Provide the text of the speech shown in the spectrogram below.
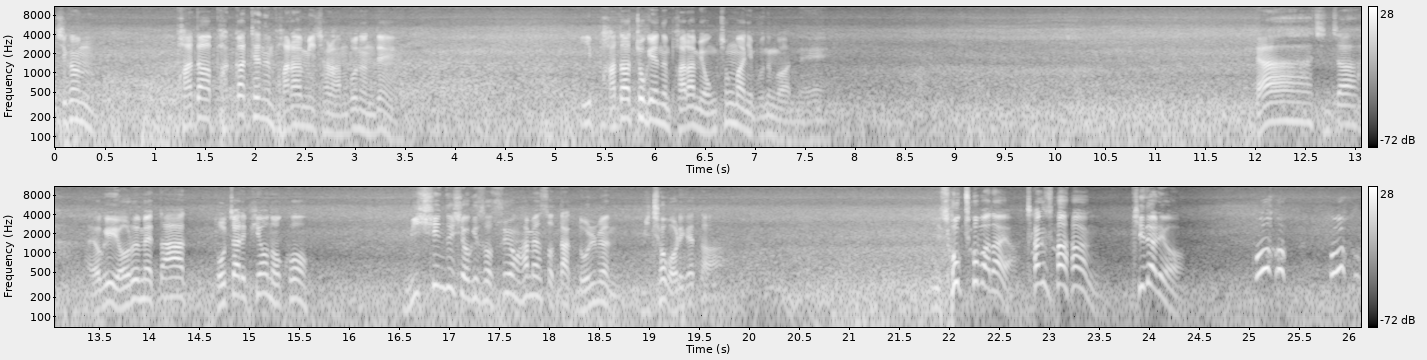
지금 바다 바깥에는 바람이 잘 안 부는데 이 바다 쪽에는 바람이 엄청 많이 부는 것 같네. 야, 진짜 여기 여름에 딱 돗자리 피워놓고 미친 듯이 여기서 수영하면서 딱 놀면 미쳐버리겠다. 이 속초 바다야. 창상 기다려. 호호.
